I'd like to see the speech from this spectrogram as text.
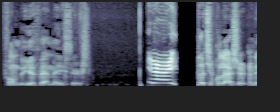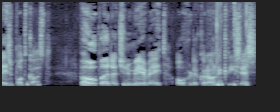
van de juffen en meesters. Yay! Dat je hebt geluisterd naar deze podcast. We hopen dat je nu meer weet over de coronacrisis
